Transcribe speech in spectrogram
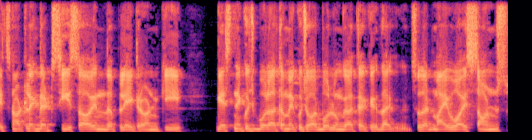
इट्स नॉट लाइक दैट सी सॉ इन द प्लेग्राउंड की गेस्ट ने कुछ बोला तो मैं कुछ और बोलूंगा so that my voice sounds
